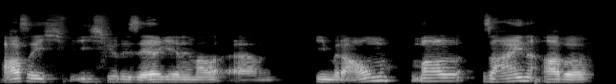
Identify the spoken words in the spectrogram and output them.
Also ich, ich würde sehr gerne mal ähm, im Raum mal sein, aber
